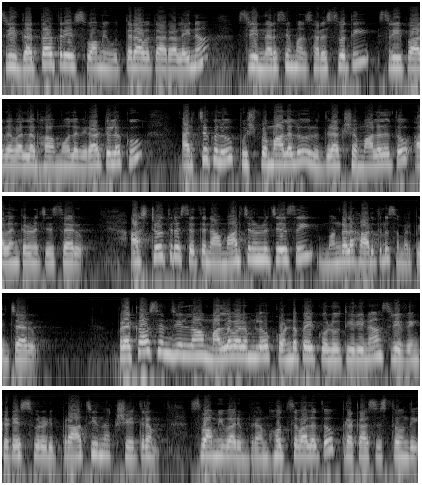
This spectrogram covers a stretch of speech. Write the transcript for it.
శ్రీ దత్తాత్రేయ స్వామి ఉత్తరావతారాలైన శ్రీ నరసింహ సరస్వతి శ్రీపాద వల్లభ మూల విరాటులకు అర్చకులు పుష్పమాలలు రుద్రాక్ష మాలలతో అలంకరణ చేశారు. అష్టోత్తర శతనామార్చనలు చేసి మంగళహారతులు సమర్పించారు. ప్రకాశం జిల్లా మల్లవరంలో కొండపై కొలువు తీరిన శ్రీ వెంకటేశ్వరుడి ప్రాచీన క్షేత్రం స్వామివారి బ్రహ్మోత్సవాలతో ప్రకాశిస్తోంది.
